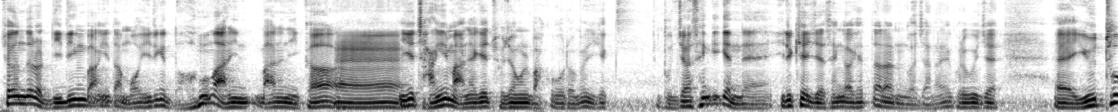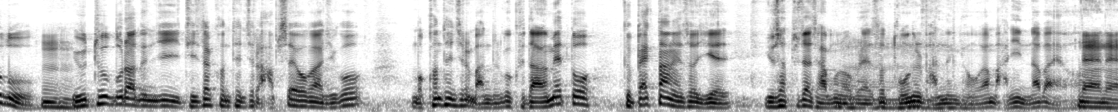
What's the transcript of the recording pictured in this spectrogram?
최근 들어 리딩방이다 뭐 이런 게 너무 많이 많으니까 네. 이게 장이 만약에 조정을 받고 그러면 이게 문제가 생기겠네 이렇게 이제 생각했다라는 거잖아요. 그리고 이제 에, 유튜브 유튜브라든지 디지털 콘텐츠를 앞세워 가지고 뭐 콘텐츠를 만들고 그 다음에 또 그 백단에서 이게 유사 투자 자문업을 해서 돈을 받는 경우가 많이 있나 봐요. 음. 네네네.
